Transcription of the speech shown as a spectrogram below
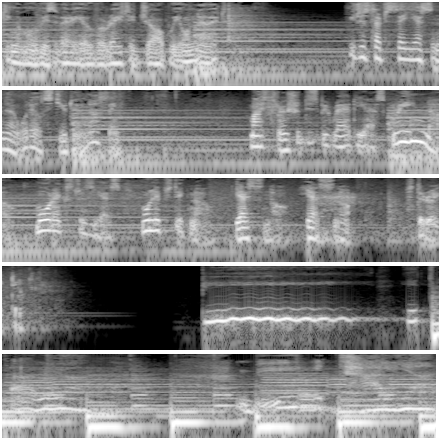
Directing a movie is a very overrated job. We all know it. You just have to say yes and no. What else do you do? Nothing. Maestro, should this be red? Yes. Green? No. More extras? Yes. More lipstick? No. Yes, no. Yes, no. It's directing. Be Italian. Be Italian.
